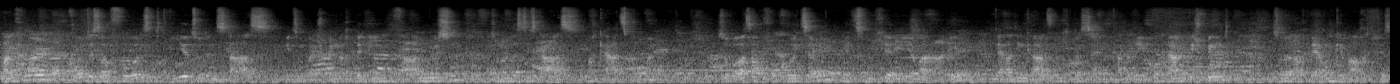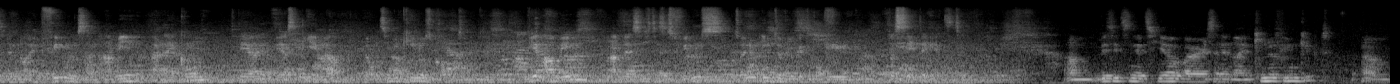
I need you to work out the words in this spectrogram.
Manchmal kommt es auch vor, dass nicht wir zu den Stars, wie zum Beispiel nach Berlin, fahren müssen, sondern dass die Stars nach Graz kommen. So war es auch vor kurzem mit Michael Niamarani. Der hat in Graz nicht nur sein Kabarettprogramm gespielt, sondern auch Werbung gemacht für seinen neuen Film Sanami Alaikum, der im 1. Jänner bei uns in die Kinos kommt. Wir haben ihn anlässlich dieses Films zu einem Interview getroffen. Das seht ihr jetzt. Ähm, wir sitzen jetzt hier, weil es einen neuen Kinofilm gibt, ähm,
